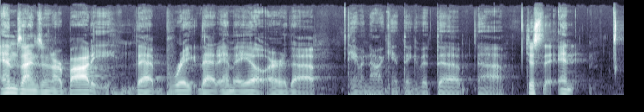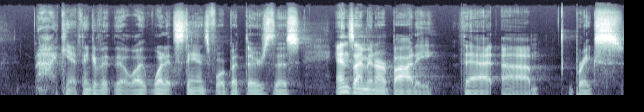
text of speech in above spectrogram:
enzymes in our body that break that MAO or the damn it now I can't think of it the uh, just the, and I can't think of it what it stands for but there's this enzyme in our body that um, breaks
